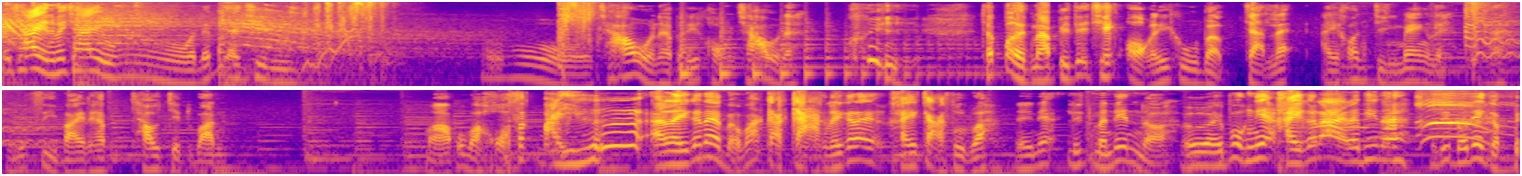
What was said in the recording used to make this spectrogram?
ไม่ใช่นะไม่ใช่โอ้โหเล็บยาชิน โอ้โหเช่านะครับอันนี้ของเช่านะเฮ้ยถ้าเปิดมาปีเตอร์เช็คออกนี่กูแบบจัดและไอคอนจริงแม่งเลยนะลูกสี่ใบนะครับ เช่าเจ็ดวัน มาปะวะขอสักใบเฮ้ออะไรก็ได้แบบว่ากากๆเลยก็ได้ใครกากสุดวะในเนี้ยลิทมันเน่นเหรอเออไอพวกเนี้ยใครก็ได้นะพี่นะลิทมันเน่นกับเบ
